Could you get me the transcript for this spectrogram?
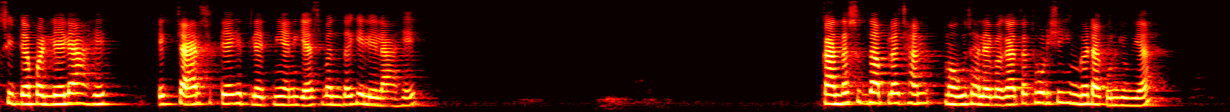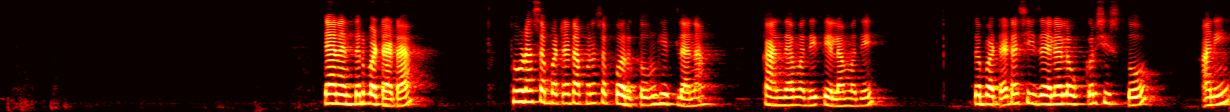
शिट्ट्या पडलेल्या आहेत. एक चार शिट्ट्या घेतल्या आहेत मी आणि गॅस बंद केलेला आहे. कांदासुद्धा आपला छान मऊ झाला आहे बघा. आता थोडीशी हिंग टाकून घेऊया. त्यानंतर बटाटा. थोडासा बटाटा आपण असं परतवून घेतला ना कांद्यामध्ये तेलामध्ये तर बटाटा शिजायला लवकर शिजतो आणि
